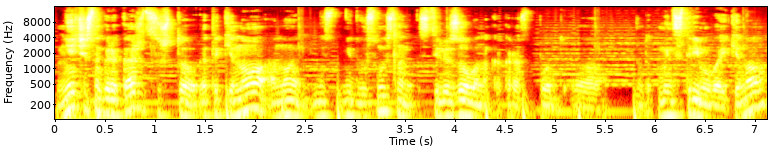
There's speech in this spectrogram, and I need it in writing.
Мне, честно говоря, кажется, что это кино, оно не- недвусмысленно стилизовано как раз под э, ну, так, мейнстримовое кино.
